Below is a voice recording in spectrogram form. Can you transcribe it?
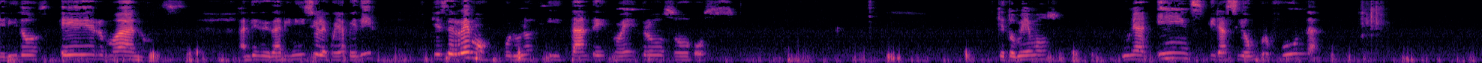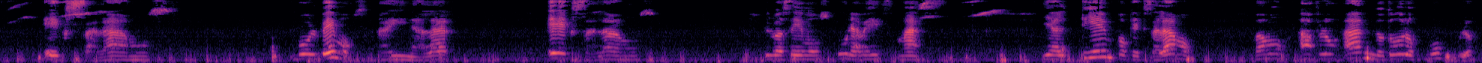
queridos hermanos. Antes de dar inicio, les voy a pedir que cerremos por unos instantes nuestros ojos. Que tomemos una inspiración profunda. Exhalamos. Volvemos a inhalar. Exhalamos. Lo hacemos una vez más. Y al tiempo que exhalamos, vamos aflojando todos los músculos,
